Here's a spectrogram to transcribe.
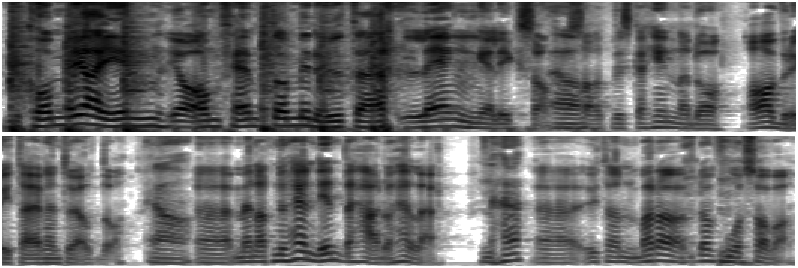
Nu kommer jag in Ja. om 15 minuter. länge liksom, Ja. så att vi ska hinna då avbryta eventuellt då. Ja. Eh, Men att nu hände inte det här då heller. Nähä. Eh, Utan bara de får sova.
